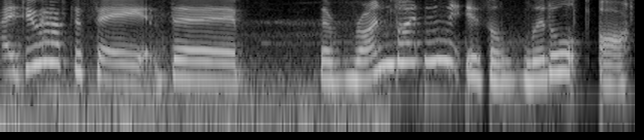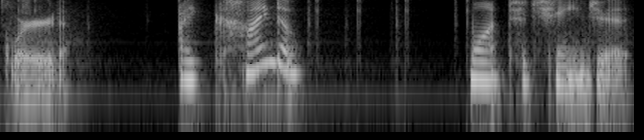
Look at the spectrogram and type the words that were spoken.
I do have to say the the run button is a little awkward. I kind of want to change it.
